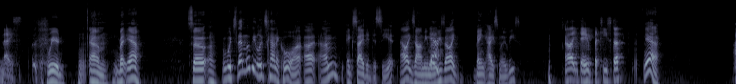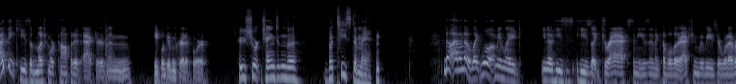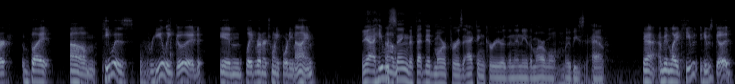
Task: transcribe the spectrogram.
Nice. It's weird. Um, but yeah. So, uh, which that movie looks kind of cool. I, I'm excited to see it. I like zombie Yeah. movies. I like bank heist movies. I like Dave Batista. Yeah. I think he's a much more competent actor than people give him credit for. Who's shortchanging the Batista man? No, I don't know. Like, well, I mean, like, you know, he's he's like Drax, and he's in a couple of other action movies or whatever. But um, he was really good in Blade Runner twenty forty nine. yeah, he was Um, saying that that did more for his acting career than any of the Marvel movies have. Yeah, I mean, like he was he was good.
